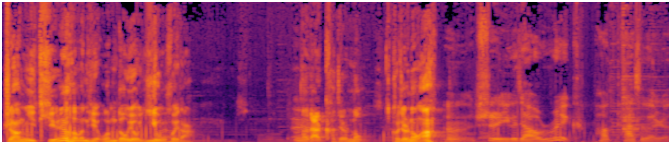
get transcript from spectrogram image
只要你提任何问题，我们都有义务回答。大家可劲儿弄。可劲儿弄啊嗯，是一个叫 Rick Podcast 的人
